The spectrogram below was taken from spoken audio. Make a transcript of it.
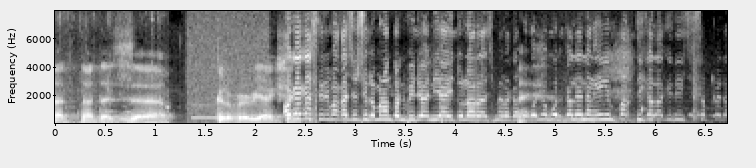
Not, not as uh, good of a reaction. Oke guys, terima kasih sudah menonton video ini ya itulah Rais Pokoknya buat kalian yang ingin part 3 lagi di sepeda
